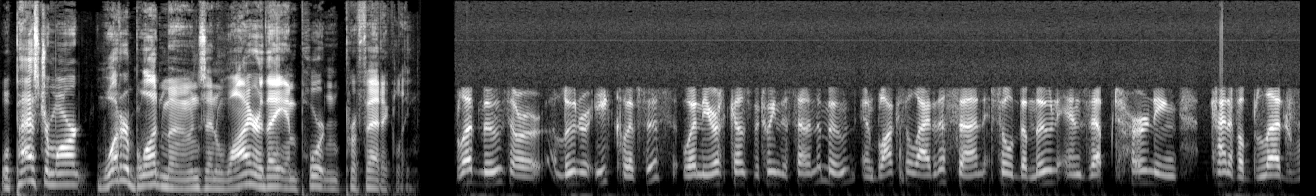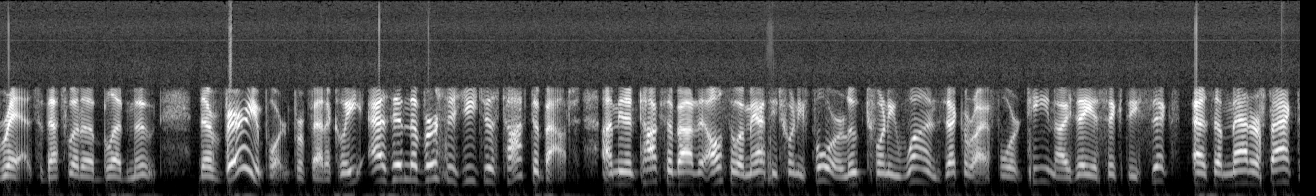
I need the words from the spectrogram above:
Well, Pastor Mark, what are blood moons and why are they important prophetically? Blood moons are lunar eclipses when the Earth comes between the sun and the moon and blocks the light of the sun. So the moon ends up turning kind of a blood red. So that's what a blood moon. They're very important prophetically, as in the verses you just talked about. I mean, it talks about it also in Matthew 24, Luke 21, Zechariah 14, Isaiah 66. As a matter of fact,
